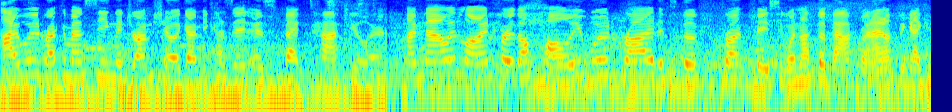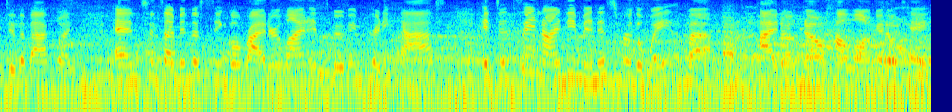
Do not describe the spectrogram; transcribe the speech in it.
I would recommend seeing the drum show again because it is spectacular. I'm now in line for the Hollywood ride. It's the front facing one, not the back one. I don't think I can do the back one. And since I'm in the single rider line, it's moving pretty fast. It did say 90 minutes for the wait, but I don't know how long it'll take.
